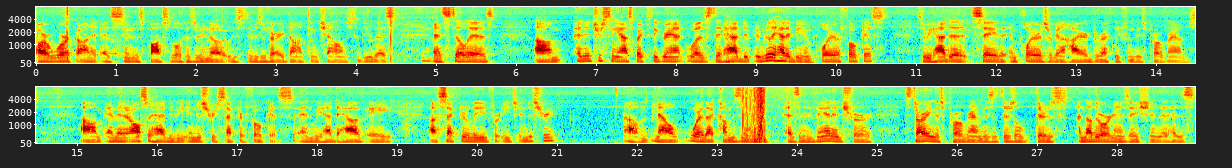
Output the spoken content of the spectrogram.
our work on it as soon as possible because we know it was it was a very daunting challenge to do this, and it still is. Um, an interesting aspect of the grant was that had to, it really had to be employer focused. So we had to say that employers were going to hire directly from these programs. Um, and then it also had to be industry sector focus, and we had to have a, a sector lead for each industry. Um, now, where that comes in as an advantage for starting this program is that there's a there's another organization that has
